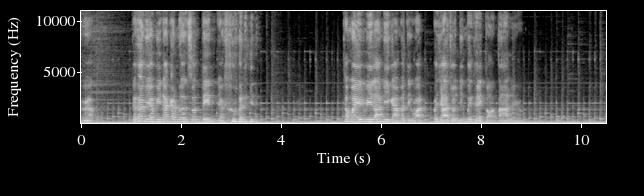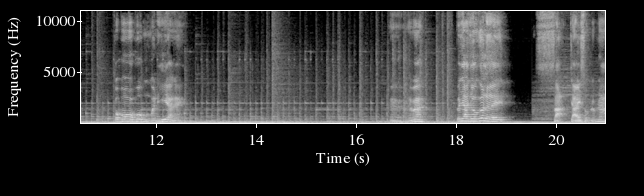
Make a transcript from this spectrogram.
นะครับ แต่ถ้ามีมีนักการเมืองส้นตีนอย่างทุกวันนี้ทำไมเวลามีการปฏิวัติประชาชนจึงไม่เคยต่อต้านเลยครับก็เพราะว่าพวกมึงมันเฮี้ยไงเออใช่ไหมประชาชนก็เลยสะใจสมน้ำหน้า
